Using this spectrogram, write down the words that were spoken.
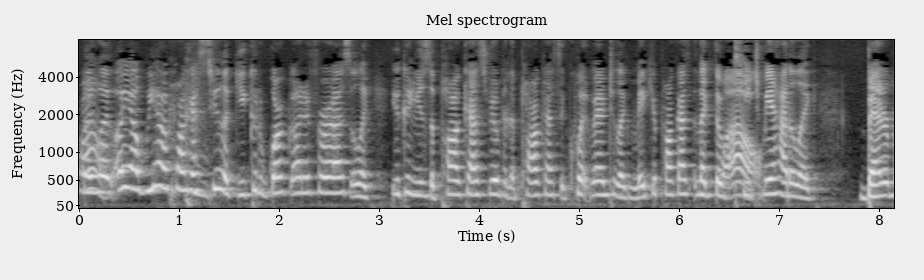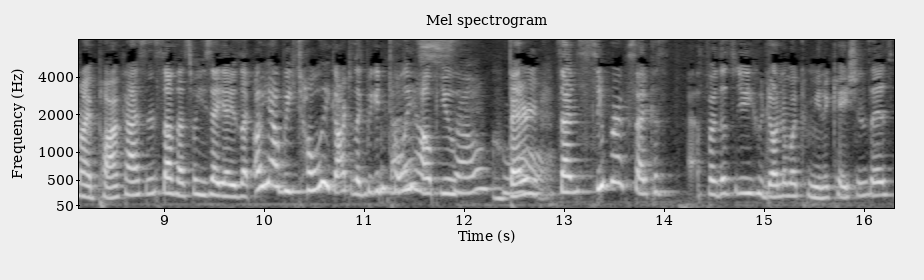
Wow. like, oh yeah, we have a podcast too. Like you could work on it for us, or like you could use the podcast room and the podcast equipment to like make your podcast. And like they'll Wow. teach me how to like better my podcast and stuff. That's what he said. Yeah, he's like, oh yeah, we totally got you. Like we can totally help you so cool. better. So I'm super excited because for those of you who don't know what communications is,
